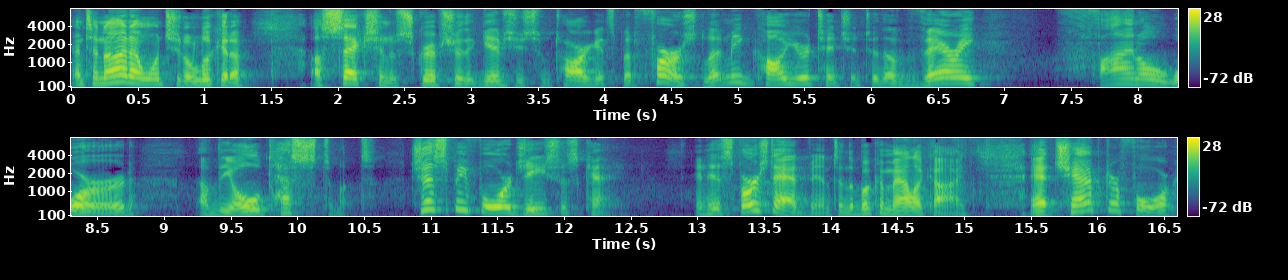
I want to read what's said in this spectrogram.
And tonight I want you to look at a, a section of Scripture that gives you some targets. But first, let me call your attention to the very final word of the Old Testament. Just before Jesus came, in his first advent in the book of Malachi, at chapter 4,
